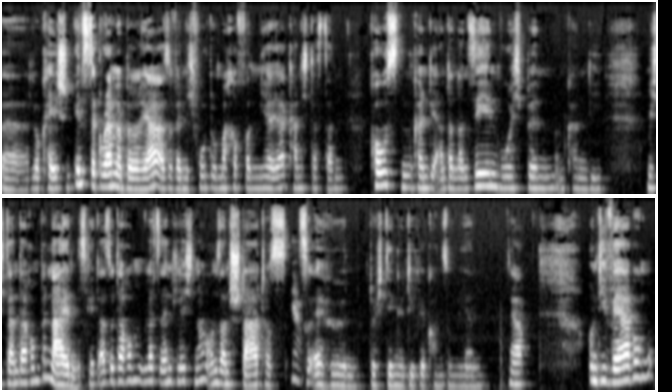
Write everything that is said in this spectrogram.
äh, Location Instagrammable, ja. Also wenn ich Foto mache von mir, ja, kann ich das dann posten, können die anderen dann sehen, wo ich bin und können die mich dann darum beneiden. Es geht also darum, letztendlich ne, unseren Status ja. zu erhöhen durch Dinge, die wir konsumieren. Ja. Und die Werbung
